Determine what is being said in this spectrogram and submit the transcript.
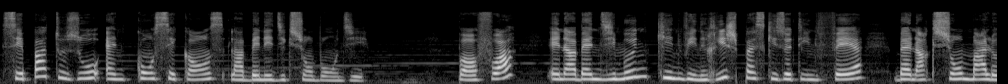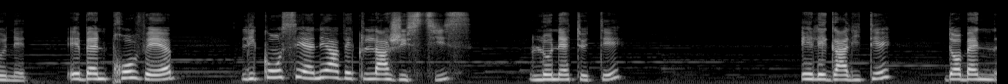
c'est pas toujours une conséquence la bénédiction bon Dieu. Parfois, y a ben di moun qui vin riche parce qu'ils ont fait ben action malhonnête. Et ben proverbe, li concerné avec la justice, l'honnêteté et l'égalité dans ben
